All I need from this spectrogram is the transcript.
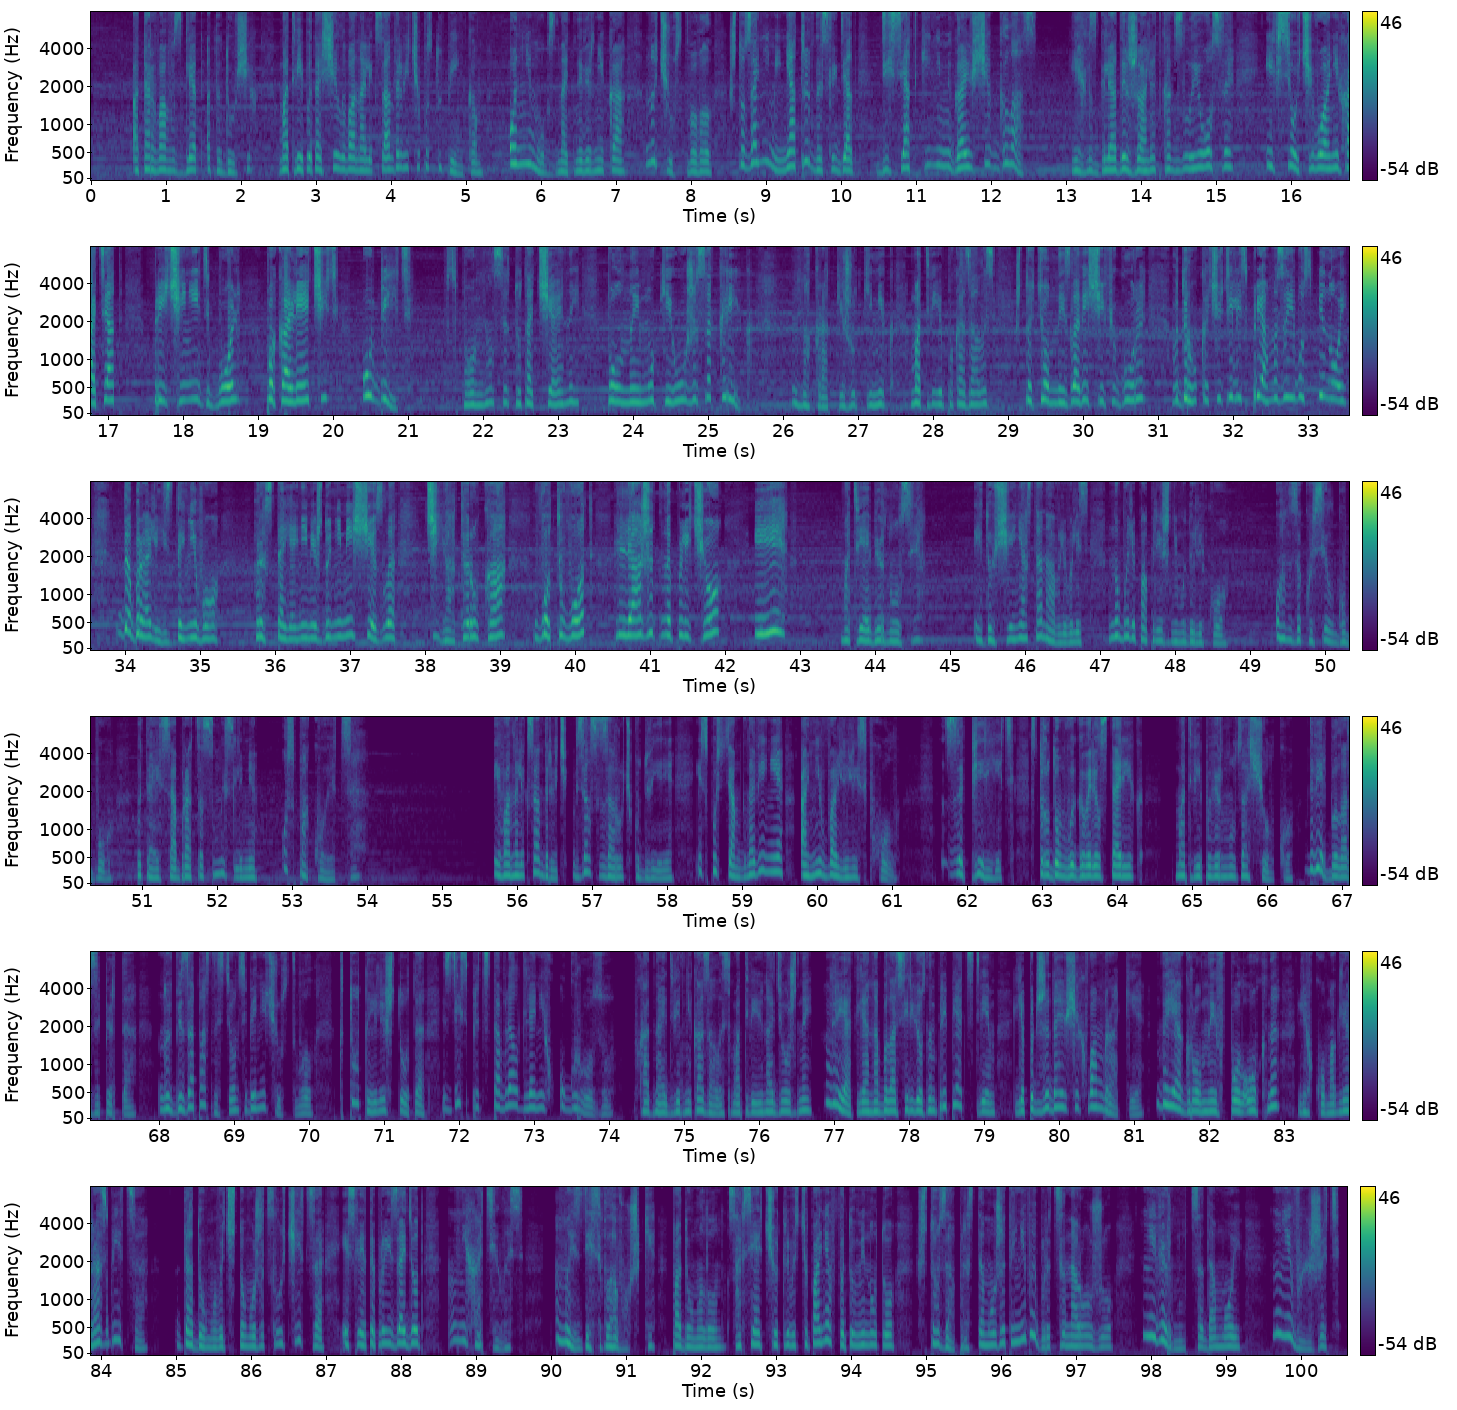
Оторвав взгляд от идущих, Матвей потащил Ивана Александровича по ступенькам. Он не мог знать наверняка, но чувствовал, что за ними неотрывно следят десятки немигающих глаз – их взгляды жалят, как злые осы, и все, чего они хотят, причинить боль, покалечить, убить. Вспомнился тот отчаянный, полный муки и ужаса крик. На краткий жуткий миг Матвею показалось, что темные зловещие фигуры вдруг очутились прямо за его спиной, добрались до него. Расстояние между ними исчезло. Чья-то рука вот-вот ляжет на плечо и... Матвей обернулся. Идущие не останавливались, но были по-прежнему далеко. Он закусил губу, пытаясь собраться с мыслями, успокоиться. Иван Александрович взялся за ручку двери, и спустя мгновение они ввалились в холл. «Запереть!» — с трудом выговорил старик — Матвей повернул защелку. Дверь была заперта, но в безопасности он себя не чувствовал. Кто-то или что-то здесь представлял для них угрозу. Входная дверь не казалась Матвею надежной. Вряд ли она была серьезным препятствием для поджидающих во мраке. Да и огромные в пол окна легко могли разбиться. Додумывать, что может случиться, если это произойдет, не хотелось. «Мы здесь в ловушке», — подумал он, со всей отчетливостью поняв в эту минуту, что запросто может и не выбраться наружу, не вернуться домой, не выжить.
